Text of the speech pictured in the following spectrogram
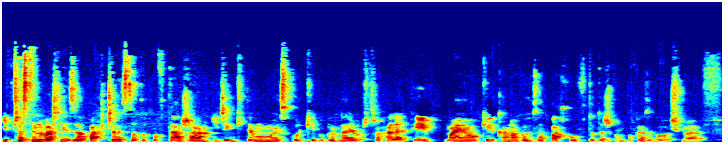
I przez ten właśnie zapach często to powtarzam i dzięki temu moje skórki wyglądają już trochę lepiej. Mają kilka nowych zapachów, to też Wam pokazywałyśmy w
